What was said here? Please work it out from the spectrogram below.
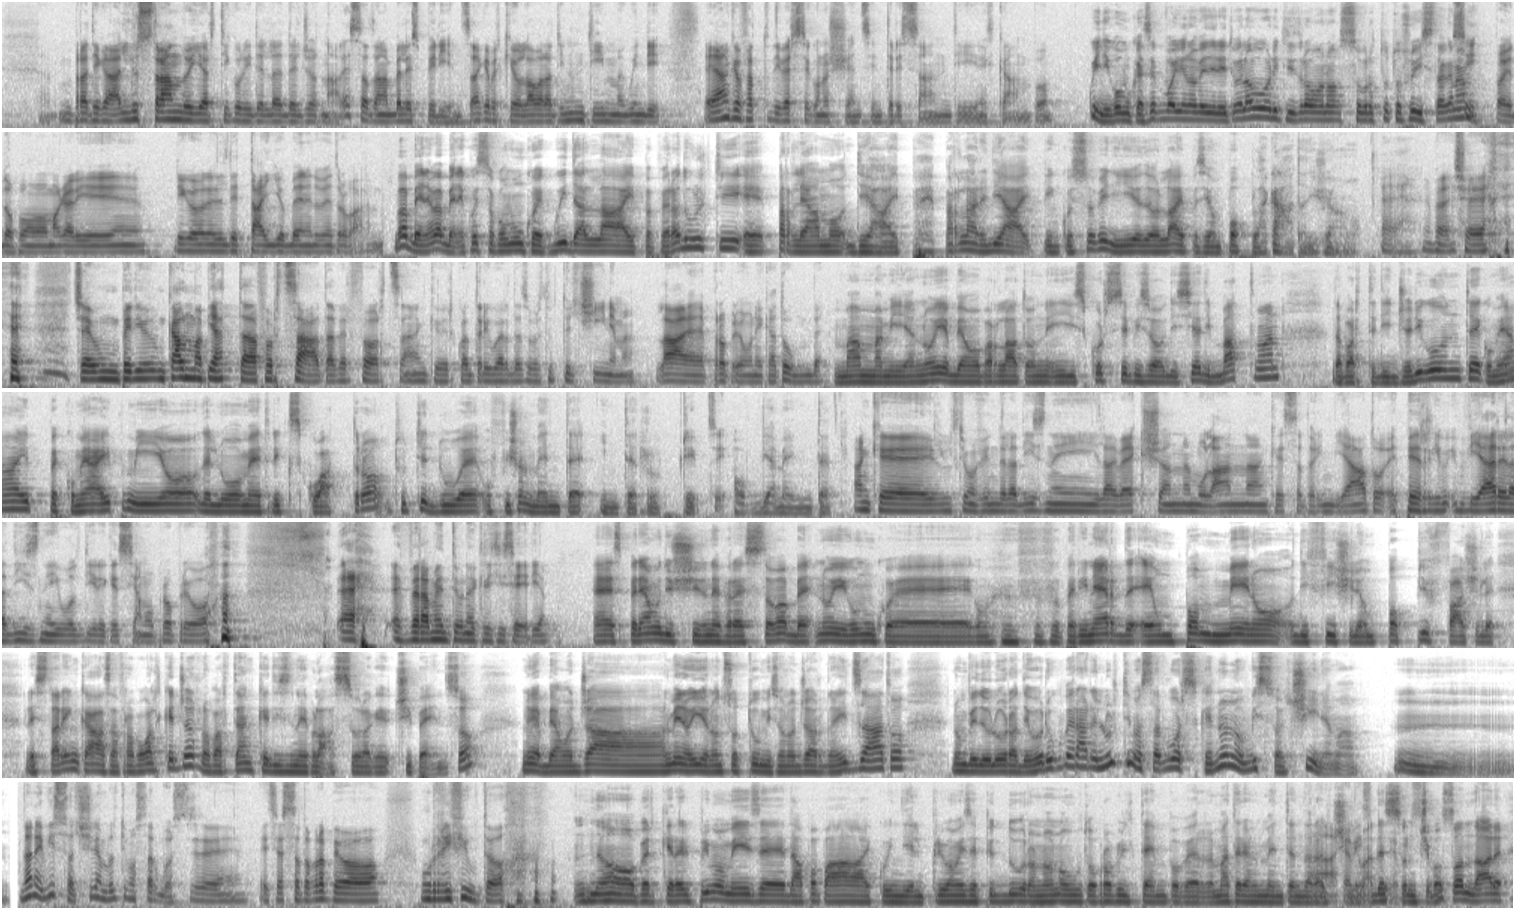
in pratica illustrando gli articoli del, del, giornale. È stata una bella esperienza, anche perché ho lavorato in un team, quindi e anche fatto diverse conoscenze interessanti nel campo. Quindi comunque se vogliono vedere i tuoi lavori ti trovano soprattutto su Instagram? Sì, poi dopo magari dico nel dettaglio bene dove trovarmi. Va bene, va bene, questo comunque è guida all'hype per adulti e parliamo di hype. parlare di hype in questo periodo, l'hype si è un po' placata diciamo. Eh, beh, c'è, c'è un, periodo, un, calma piatta forzata per forza, anche per quanto riguarda soprattutto il cinema. Là è proprio un'ecatombe. Mamma mia, noi abbiamo parlato negli scorsi episodi sia di Batman da parte di Jerry Conte come hype e come hype mio del nuovo Matrix 4, tutti e due ufficialmente interrotti. Sì. Ovviamente. Anche l'ultimo film della Disney live action, Mulan, anche è stato rinviato e per rinviare la Disney vuol dire che siamo proprio eh, è veramente una crisi seria. Eh, speriamo di uscirne presto. Vabbè, noi comunque per i nerd è un po' meno difficile, un po' più facile restare in casa. Fra qualche giorno parte anche Disney Plus, ora che ci penso. Noi abbiamo già, almeno io non so tu, mi sono già organizzato. Non vedo l'ora, devo recuperare l'ultimo Star Wars che non ho visto al cinema. Mm. Non hai visto al cinema l'ultimo Star Wars? E sia stato proprio un rifiuto? no, perché era il primo mese da papà e quindi è il primo mese più duro. Non ho avuto proprio il tempo per materialmente andare ah, al cinema. Adesso capisco. non ci posso andare.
